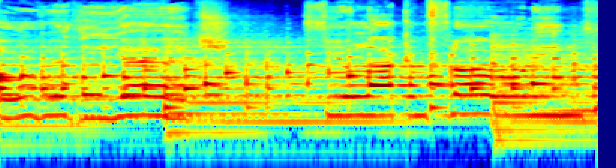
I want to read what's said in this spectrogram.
over the edge. Feel like I'm floating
